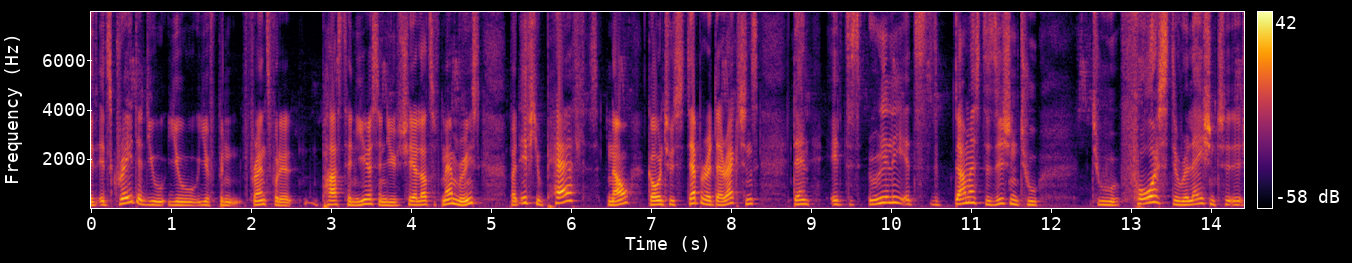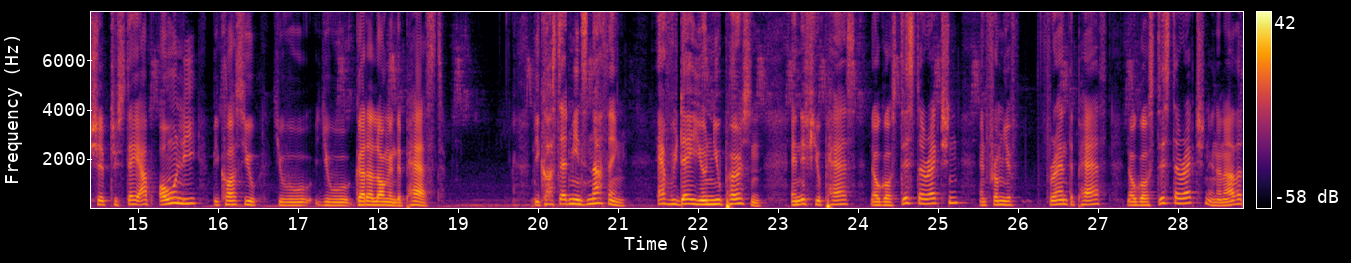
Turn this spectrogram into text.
it, it's great that you you you've been friends for the past 10 years and you share lots of memories but if you paths now go into separate directions then it's really it's the dumbest decision to to force the relationship to stay up only because you you you got along in the past. Because that means nothing. Every day you're a new person. And if you pass now goes this direction and from your friend the path now goes this direction in another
